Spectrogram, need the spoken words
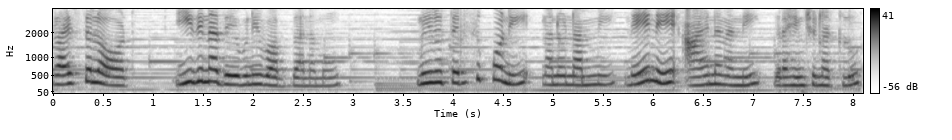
ప్రైస్ ద లాడ్ ఈ దిన దేవుని వాగ్దానము. మీరు తెలుసుకొని నన్ను నమ్మి నేనే ఆయననని గ్రహించున్నట్లు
